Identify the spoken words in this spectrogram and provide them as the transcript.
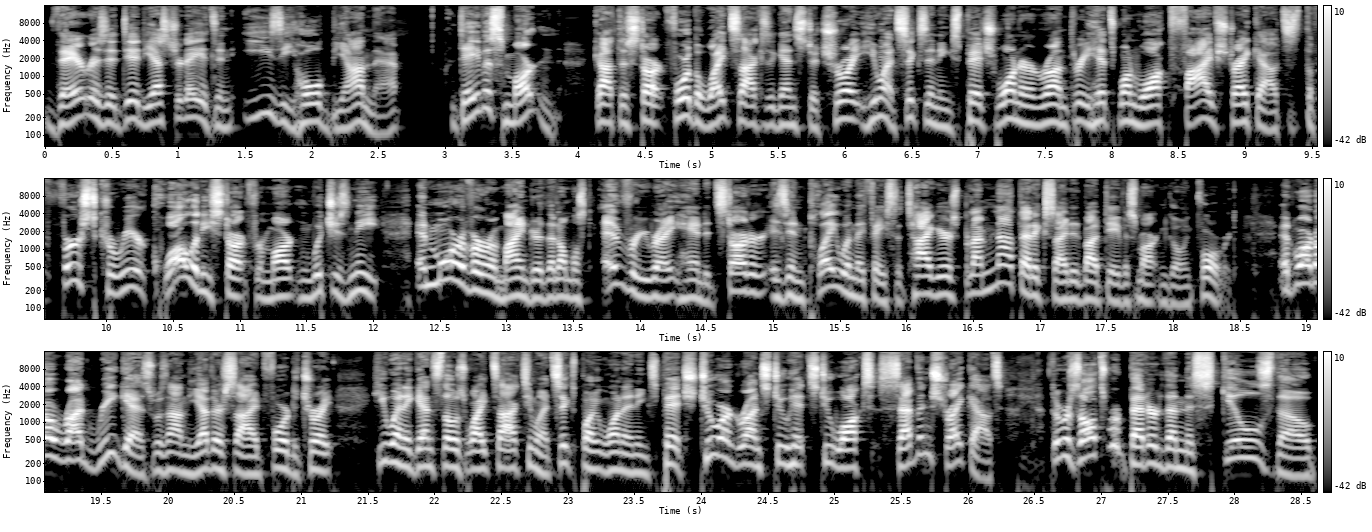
there as it did yesterday, it's an easy hold beyond that. Davis Martin got the start for the White Sox against Detroit. He went six innings pitched, one earned run, three hits, one walk, five strikeouts. It's the first career quality start for Martin, which is neat, and more of a reminder that almost every right handed starter is in play when they face the Tigers, but I'm not that excited about Davis Martin going forward. Eduardo Rodriguez was on the other side for Detroit. He went against those White Sox. He went 6.1 innings pitched, two earned runs, two hits, two walks, seven strikeouts. The results were better than the skills, though,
